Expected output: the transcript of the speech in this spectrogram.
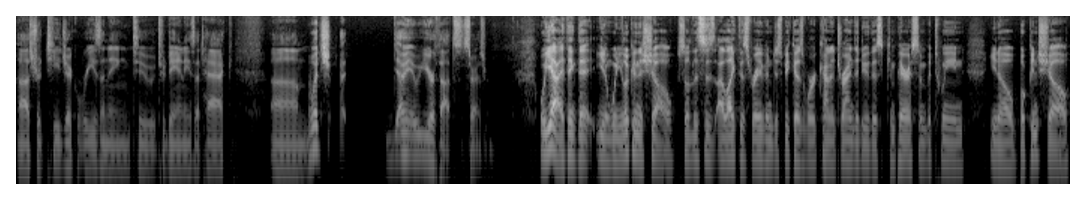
uh, strategic reasoning to to Dany's attack. Um, which, uh, I mean, your thoughts, Sir Ezra? Well, yeah, I think that you know when you look in the show. So this is I like this Raven just because we're kind of trying to do this comparison between you know book and show,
